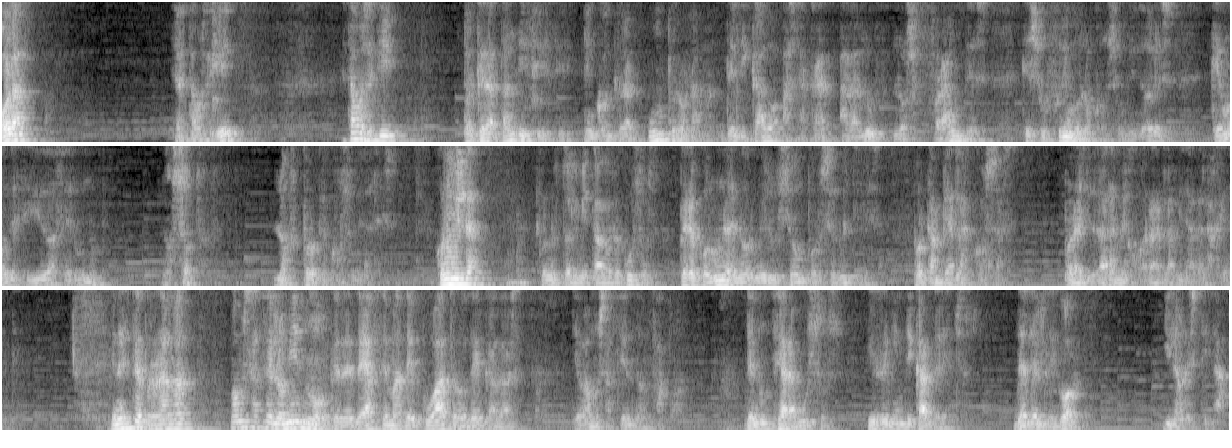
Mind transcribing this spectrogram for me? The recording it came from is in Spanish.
Hola, ya estamos aquí. Estamos aquí porque era tan difícil encontrar un programa dedicado a sacar a la luz los fraudes que sufrimos los consumidores que hemos decidido hacer uno nosotros, los propios consumidores. Con humildad, con nuestros limitados recursos, pero con una enorme ilusión por ser útiles, por cambiar las cosas, por ayudar a mejorar la vida de la gente. En este programa vamos a hacer lo mismo que desde hace más de cuatro décadas llevamos haciendo en Facua. Denunciar abusos y reivindicar derechos, desde el rigor y la honestidad.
